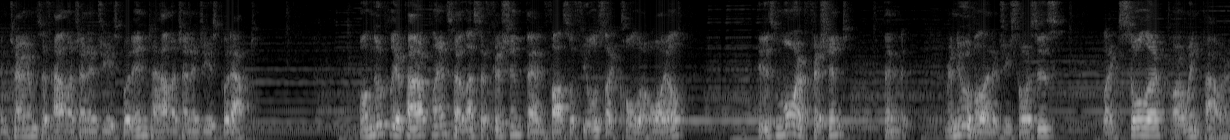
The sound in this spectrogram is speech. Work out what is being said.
in terms of how much energy is put in to how much energy is put out. While nuclear power plants are less efficient than fossil fuels like coal or oil, it is more efficient than renewable energy sources like solar or wind power.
